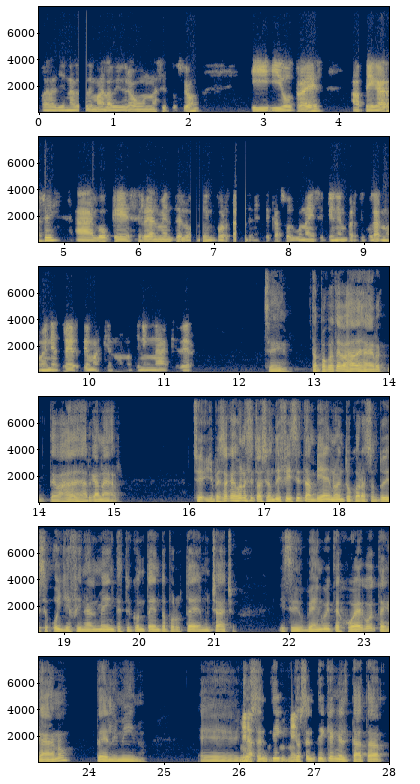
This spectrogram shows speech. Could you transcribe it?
para llenar de mala vibra una situación, y, otra es apegarse a algo que es realmente lo, lo importante, en este caso alguna disciplina en particular, no venía a traer temas que no, no tienen nada que ver. Sí, tampoco te vas a dejar, te vas a dejar ganar. Sí, yo pienso que es una situación difícil también, ¿no? En tu corazón tú dices, oye, finalmente estoy contento por ustedes, muchachos. Y si vengo y te juego, te gano, te elimino. Eh, yo, sentí, yo sentí que en el Tata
